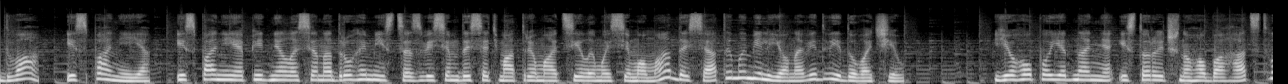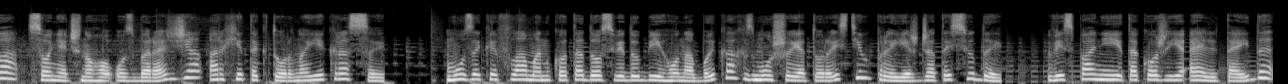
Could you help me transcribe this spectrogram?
2. Іспанія. Іспанія піднялася на друге місце з 83,7 мільйона відвідувачів. Його поєднання історичного багатства, сонячного узбережжя, архітектурної краси, музики фламенко та досвіду бігу на биках змушує туристів приїжджати сюди. В Іспанії також є Ель Тейде,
